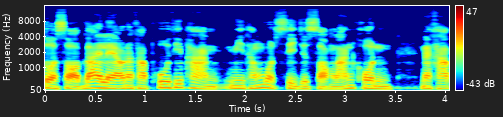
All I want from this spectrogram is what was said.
ตรวจสอบได้แล้วนะครับ ผู้ที่ผ่านมีทั้งหมด 4.2 ล้านคนนะครับ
